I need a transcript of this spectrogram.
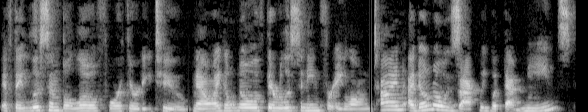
if they listen below 432. Now I don't know if they're listening for a long time. I don't know exactly what that means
